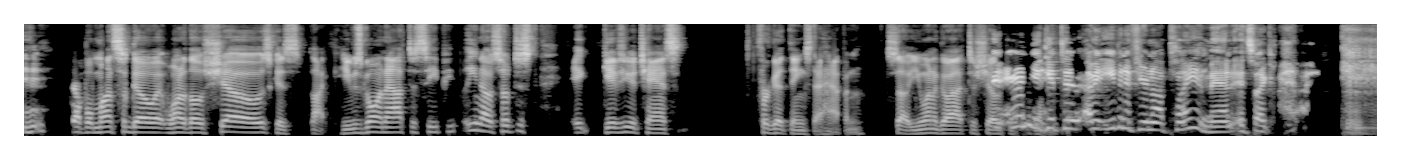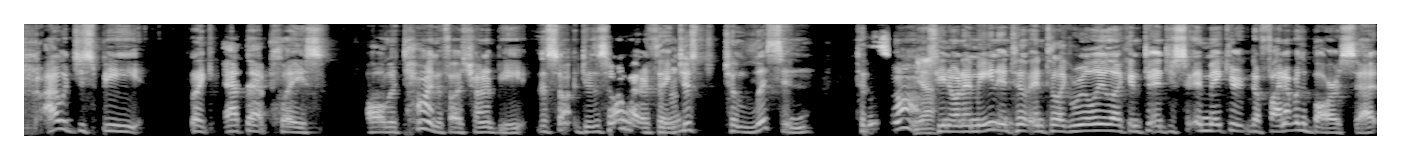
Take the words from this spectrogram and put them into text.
Mm-hmm. a couple months ago at one of those shows because like he was going out to see people, you know. So just it gives you a chance for good things to happen. So you want to go out to show, and, and you get to. I mean, even if you're not playing, man, it's like I, I would just be like at that place all the time if I was trying to be the song, do the songwriter thing, Mhm. just to listen to the songs. Yeah. You know what I mean? And to and to like really like and, to, and just and make your to find out where the bar is set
